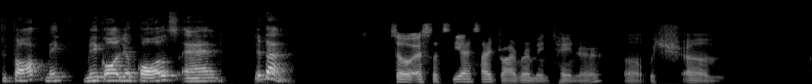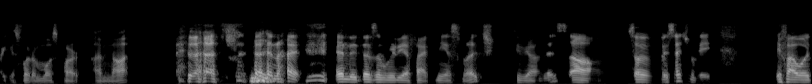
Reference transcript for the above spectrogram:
to talk, make make all your calls, and you're done. So as a CSI driver maintainer, uh, which um, I guess for the most part I'm not, and I and it doesn't really affect me as much to be honest. Uh, so essentially, if I were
